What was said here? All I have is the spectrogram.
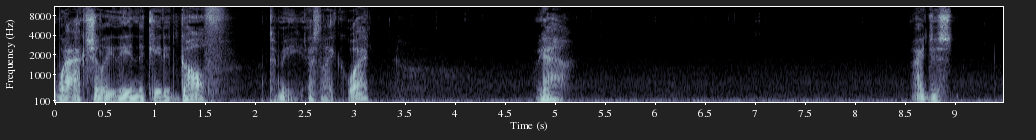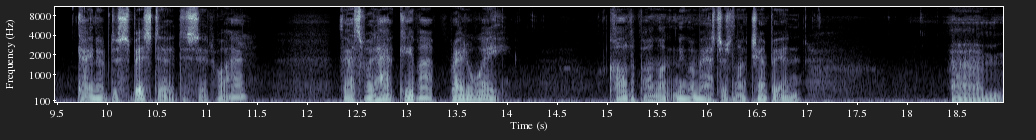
well, actually, they indicated golf to me. It's like, what? Yeah. I just kind of dismissed it. I just said, what? That's what came up right away called upon Nyingma Masters Longchenpa and um,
